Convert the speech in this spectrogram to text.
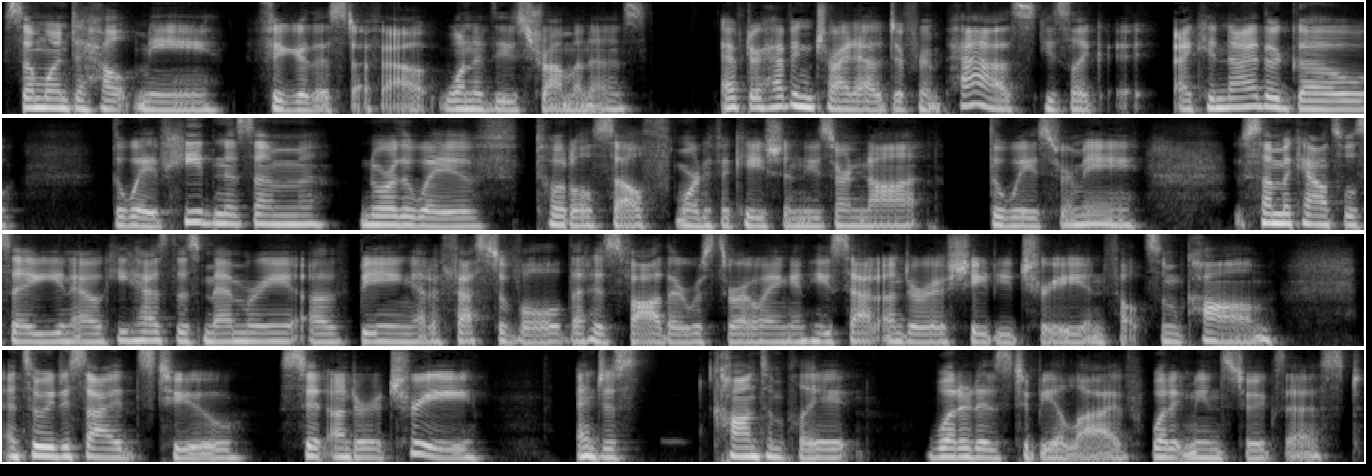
someone to help me figure this stuff out, one of these shramanas. After having tried out different paths, he's like, I can neither go the way of hedonism nor the way of total self mortification. These are not the ways for me. Some accounts will say, you know, he has this memory of being at a festival that his father was throwing and he sat under a shady tree and felt some calm. And so he decides to sit under a tree and just contemplate what it is to be alive, what it means to exist.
